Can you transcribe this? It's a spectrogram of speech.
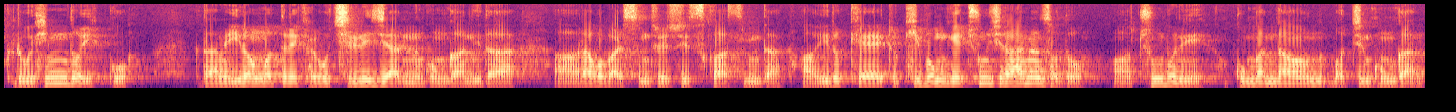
그리고 힘도 있고 그 다음에 이런 것들이 결국 질리지 않는 공간이다 어, 라고 말씀드릴 수 있을 것 같습니다. 어, 이렇게 좀 기본기에 충실하면서도 어, 충분히 공간다운 멋진 공간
